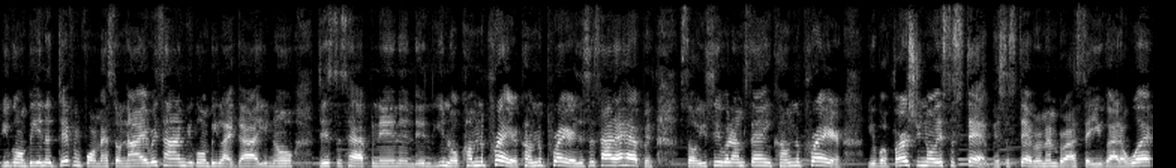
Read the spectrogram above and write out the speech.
You're gonna be in a different format. So now every time you're gonna be like, God, you know, this is happening and then you know, come to prayer, come to prayer. This is how that happens. So you see what I'm saying? Come to prayer. You but first you know it's a step. It's a step. Remember I say you gotta what?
